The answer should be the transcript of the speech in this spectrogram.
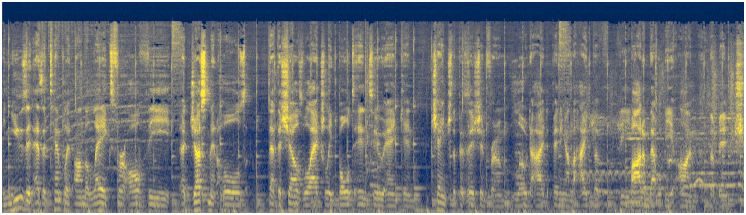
and use it as a template on the legs for all the adjustment holes that the shelves will actually bolt into and can change the position from low to high depending on the height of the bottom that will be on the bench.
